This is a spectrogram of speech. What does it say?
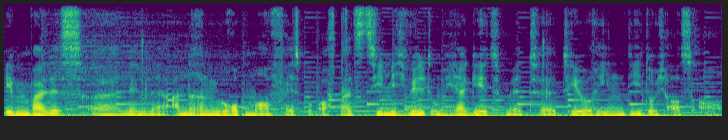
Eben weil es äh, in den anderen Gruppen auf Facebook oftmals ziemlich wild umhergeht mit äh, Theorien, die durchaus auch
